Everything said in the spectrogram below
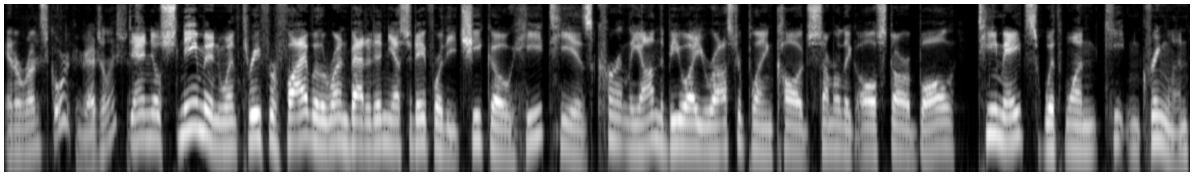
and a run scored. Congratulations, Daniel Schneemann went three for five with a run batted in yesterday for the Chico Heat. He is currently on the BYU roster playing college summer league all star ball. Teammates with one Keaton Kringlen.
